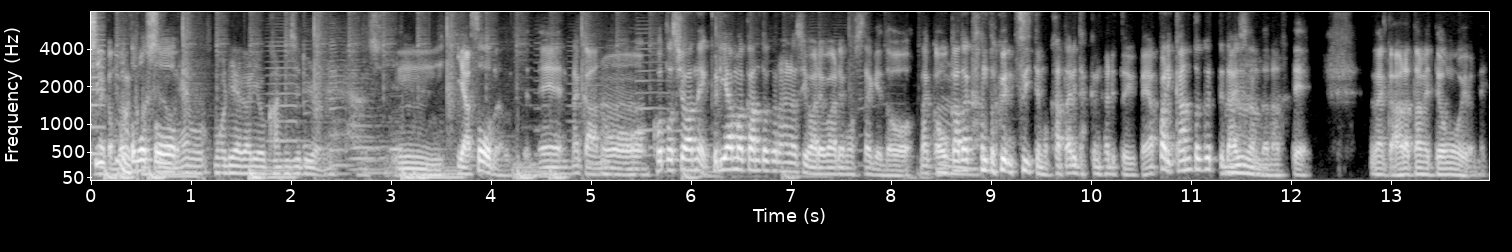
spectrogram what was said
チームとしてのね、も盛り上がりを感じるよね、阪う神。ん、いや、そうなんだよね。なんかあのうん今年はね、栗山監督の話我々もしたけど、なんか岡田監督についても語りたくなるというか、やっぱり監督って大事なんだなって、なんか改めて思うよね。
